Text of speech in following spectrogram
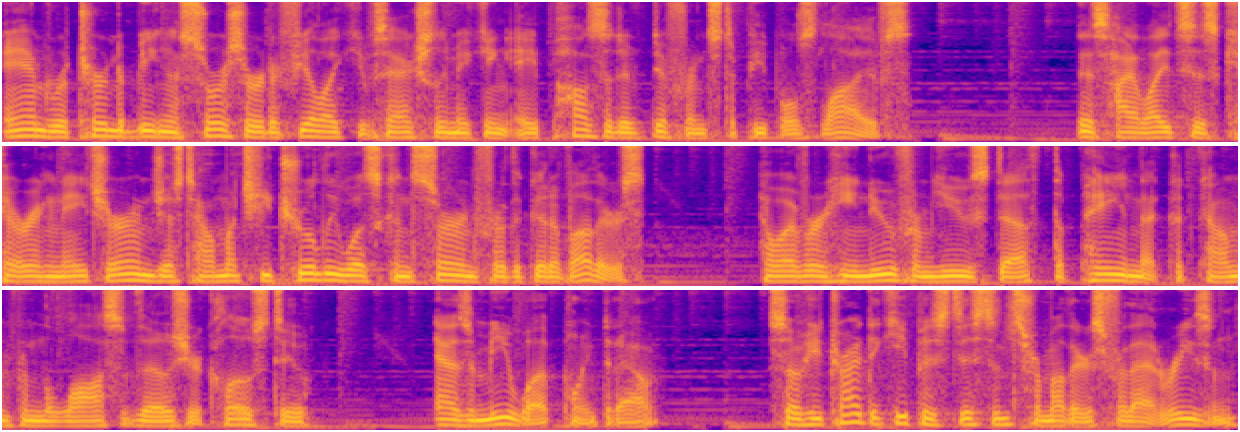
and return to being a sorcerer to feel like he was actually making a positive difference to people's lives. This highlights his caring nature and just how much he truly was concerned for the good of others. However, he knew from Yu's death the pain that could come from the loss of those you're close to, as Miwa pointed out, so he tried to keep his distance from others for that reason.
